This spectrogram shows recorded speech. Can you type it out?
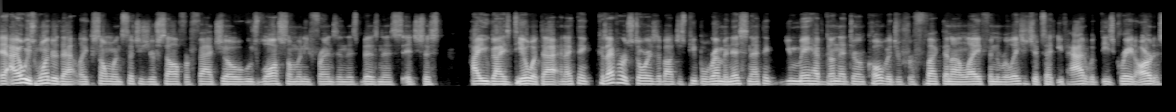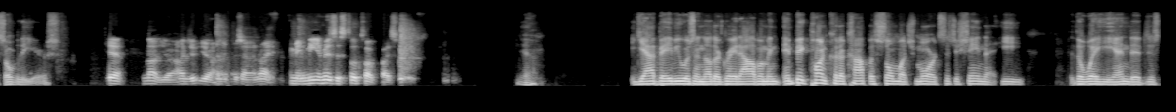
I always wonder that, like someone such as yourself or Fat Joe, who's lost so many friends in this business, it's just how you guys deal with that. And I think because I've heard stories about just people reminiscing. I think you may have done that during COVID, just reflecting on life and the relationships that you've had with these great artists over the years. Yeah, no, you're 100, you're 100% right. I mean, me and Riz still talk twice a week. Yeah. Yeah, Baby was another great album. And, and Big Pun could accomplish so much more. It's such a shame that he, the way he ended, just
